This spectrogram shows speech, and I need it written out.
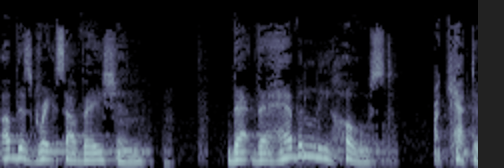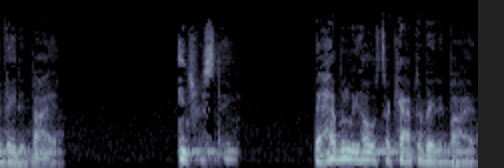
of this great salvation, that the heavenly host are captivated by it. Interesting. The heavenly hosts are captivated by it.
